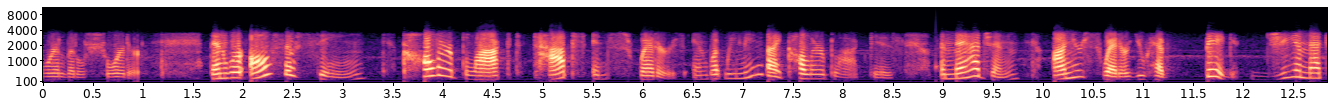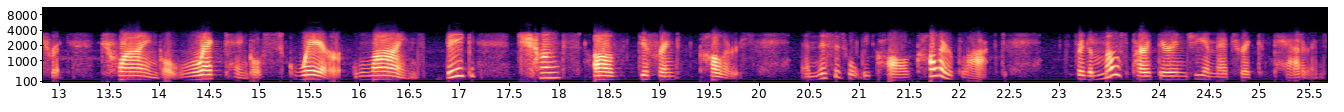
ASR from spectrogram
or a little shorter. Then we're also seeing color blocked tops and sweaters. And what we mean by color blocked is imagine on your sweater you have big geometric triangle, rectangle, square, lines, big chunks of different colors. And this is what we call color blocked. For the most part, they're in geometric patterns.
